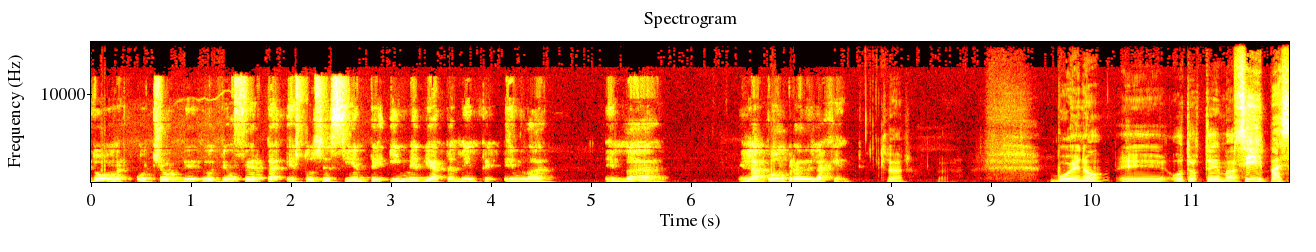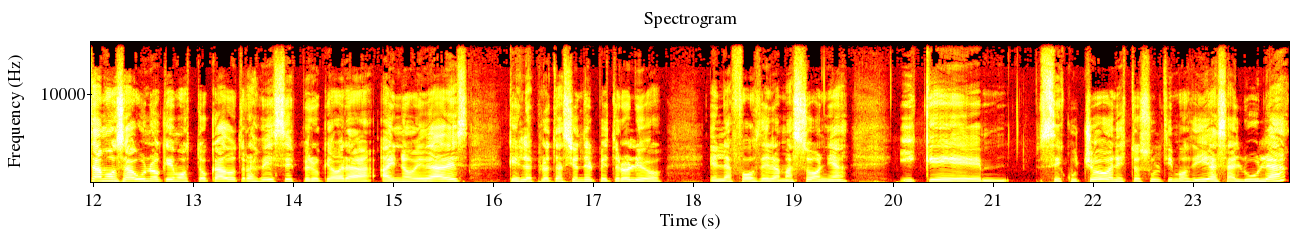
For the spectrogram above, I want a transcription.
dólar o shock de, oferta, esto se siente inmediatamente en la, en la, en la compra de la gente. Claro. Bueno, eh, otros temas. Sí, pasamos a uno que hemos tocado otras veces, pero que ahora hay novedades, que es la explotación del petróleo en la foz de la Amazonia y que mm, se escuchó en estos últimos días a Lula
